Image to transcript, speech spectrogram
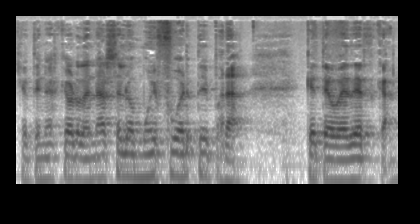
Que tienes que ordenárselo muy fuerte para que te obedezcan.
